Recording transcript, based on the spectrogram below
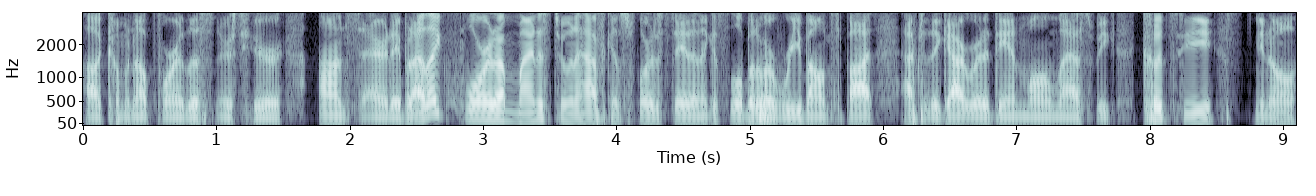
uh, coming up for our listeners here on Saturday. But I like Florida minus two and a half against Florida State. I think it's a little bit of a rebound spot after they got rid of Dan Mullen last week. Could see, you know,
